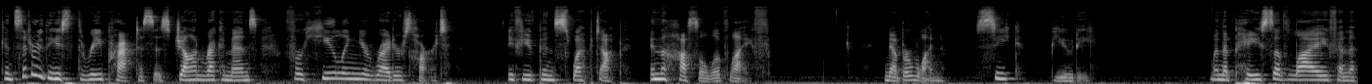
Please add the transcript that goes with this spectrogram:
Consider these three practices John recommends for healing your writer's heart if you've been swept up in the hustle of life. Number one, seek beauty. When the pace of life and the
